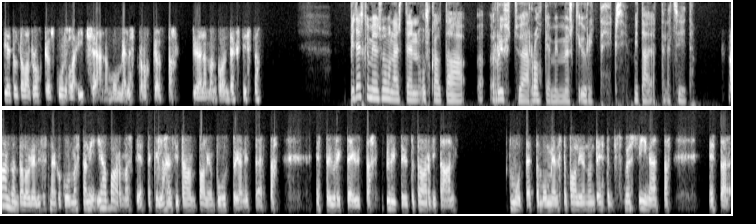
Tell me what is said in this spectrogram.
tietyllä tavalla rohkeus kuunnella itseään on mun mielestä rohkeutta työelämän kontekstista. Pitäisikö meidän suomalaisten uskaltaa ryhtyä rohkeammin myöskin yrittäjiksi? Mitä ajattelet siitä? Kansantaloudellisesta näkökulmasta niin ihan varmasti, että kyllähän sitä on paljon puhuttu jo nyt, että, että yrittäjyyttä, yrittäjyyttä tarvitaan. Mutta että mun mielestä paljon on tehtävissä myös siinä, että, että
